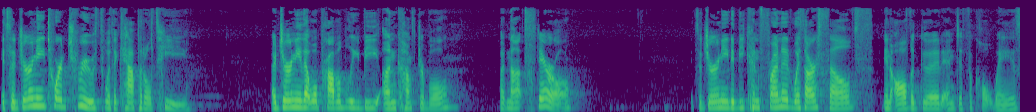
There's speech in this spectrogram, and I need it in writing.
It's a journey toward truth with a capital T, a journey that will probably be uncomfortable, but not sterile. It's a journey to be confronted with ourselves in all the good and difficult ways.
